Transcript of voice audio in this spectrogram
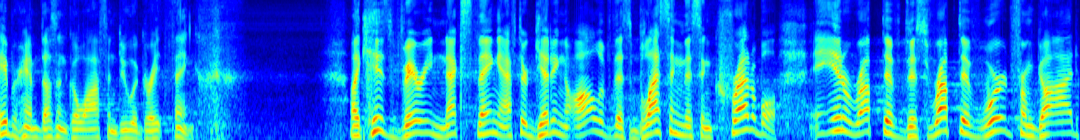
Abraham doesn't go off and do a great thing. Like his very next thing after getting all of this blessing, this incredible, interruptive, disruptive word from God,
